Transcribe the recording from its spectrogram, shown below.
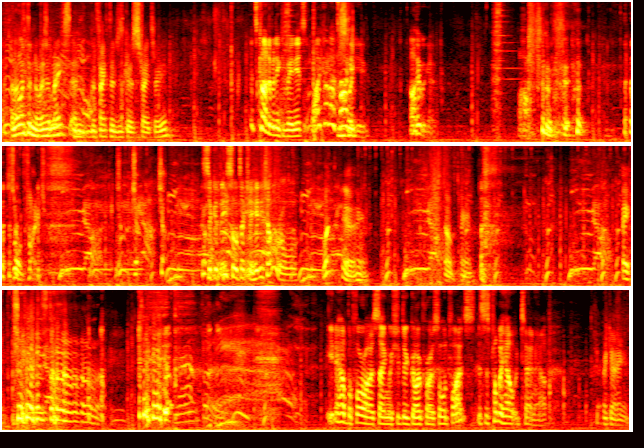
I don't like the noise it makes and the fact that it just goes straight through you. It's kind of an inconvenience. Why can't I target like- you? Oh, here we go. Sword fight. So could these swords actually hit each other, or What? Yeah, hang on. Oh, hang on. hey, stop. you know how before I was saying we should do GoPro sword fights? This is probably how it would turn out. Okay, hang on.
